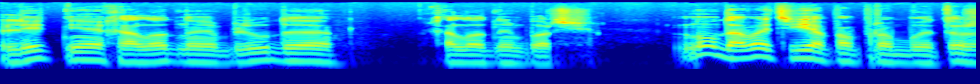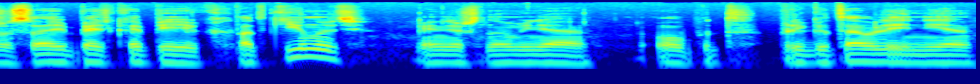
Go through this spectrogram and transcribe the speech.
летнее холодное блюдо холодный борщ. Ну, давайте я попробую тоже свои пять копеек подкинуть. Конечно, у меня опыт приготовления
